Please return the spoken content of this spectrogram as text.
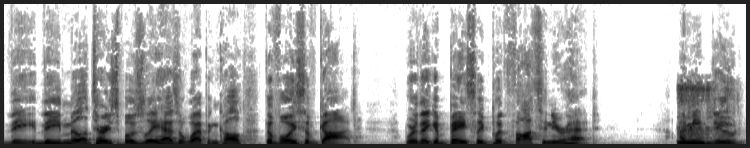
the, the military supposedly has a weapon called the voice of God where they can basically put thoughts in your head. I mean, dude,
